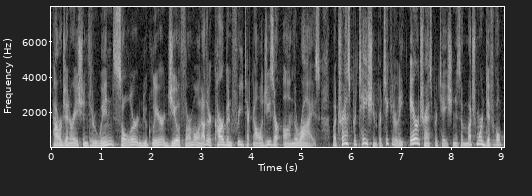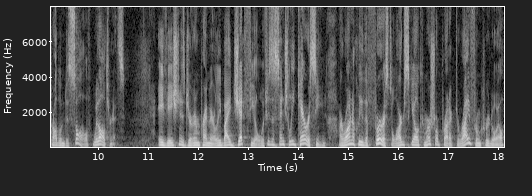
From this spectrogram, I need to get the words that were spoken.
Power generation through wind, solar, nuclear, geothermal, and other carbon free technologies are on the rise. But transportation, particularly air transportation, is a much more difficult problem to solve with alternates. Aviation is driven primarily by jet fuel, which is essentially kerosene, ironically, the first large scale commercial product derived from crude oil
